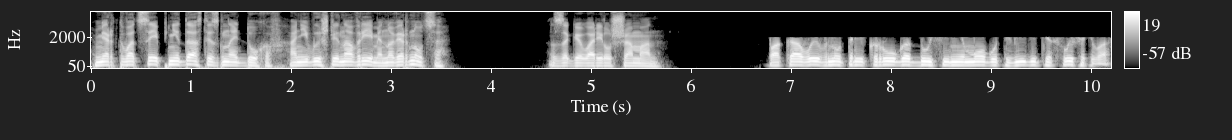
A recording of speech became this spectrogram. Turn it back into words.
мертвоцепь не даст изгнать духов. Они вышли на время, но вернутся», — заговорил шаман. «Пока вы внутри круга, духи не могут видеть и слышать вас.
